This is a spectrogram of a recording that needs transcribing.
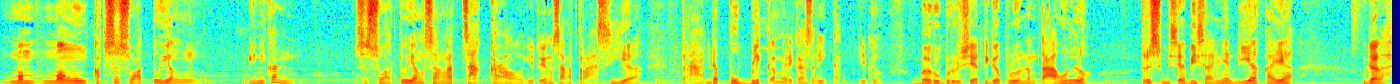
mem- mengungkap sesuatu yang ini kan sesuatu yang sangat sakral gitu, yang sangat rahasia terhadap publik Amerika Serikat gitu. Baru berusia 36 tahun loh. Terus bisa-bisanya dia kayak udahlah,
